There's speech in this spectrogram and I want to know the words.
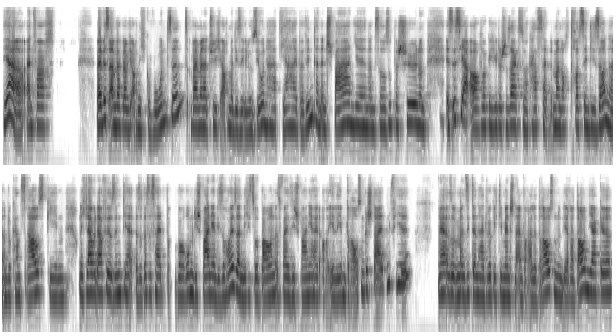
ja, einfach weil wir es einfach, glaube ich, auch nicht gewohnt sind, weil man natürlich auch immer diese Illusion hat, ja, überwintern in Spanien und so super schön. Und es ist ja auch wirklich, wie du schon sagst, du hast halt immer noch trotzdem die Sonne und du kannst rausgehen. Und ich glaube, dafür sind ja, also das ist halt, warum die Spanier diese Häuser nicht so bauen, ist, weil sie Spanier halt auch ihr Leben draußen gestalten viel. Ja, also man sieht dann halt wirklich die Menschen einfach alle draußen in ihrer Downjacke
